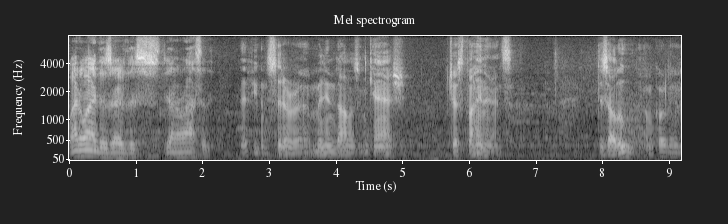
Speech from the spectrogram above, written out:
Why do I deserve this generosity? If you consider a million dollars in cash, just finance. To salud, Don Corleone.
